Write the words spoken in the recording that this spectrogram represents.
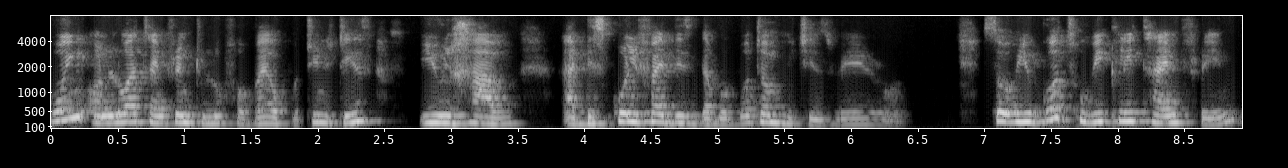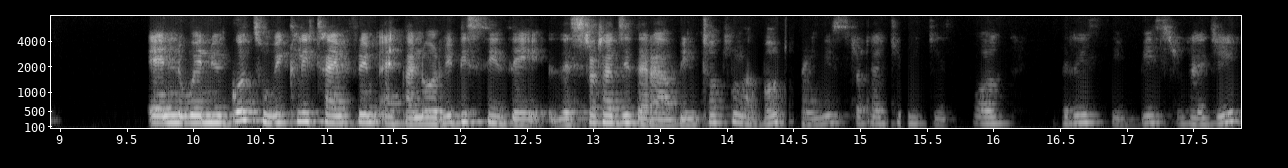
going on lower time frame to look for buy opportunities you'll have uh, disqualified this double bottom which is very wrong so you go to weekly time frame and when you go to weekly time frame, I can already see the, the strategy that I've been talking about, my new strategy, which is called 3CB strategy.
